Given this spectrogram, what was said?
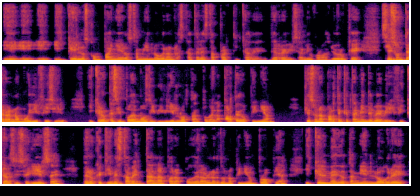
y, que los compañeros también logren rescatar esta práctica de, de, revisar la información. Yo creo que sí es un terreno muy difícil y creo que sí podemos dividirlo tanto de la parte de opinión que es una parte que también debe verificarse y seguirse, pero que tiene esta ventana para poder hablar de una opinión propia y que el medio también logre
